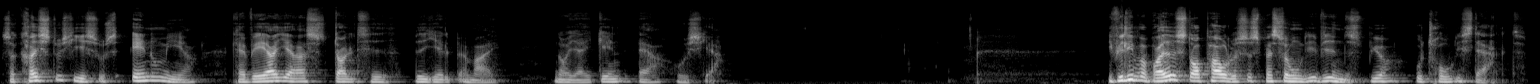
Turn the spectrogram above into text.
så Kristus Jesus endnu mere kan være jeres stolthed ved hjælp af mig, når jeg igen er hos jer. I Filipperbrevet står Paulus' personlige vidnesbyrd utrolig stærkt.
